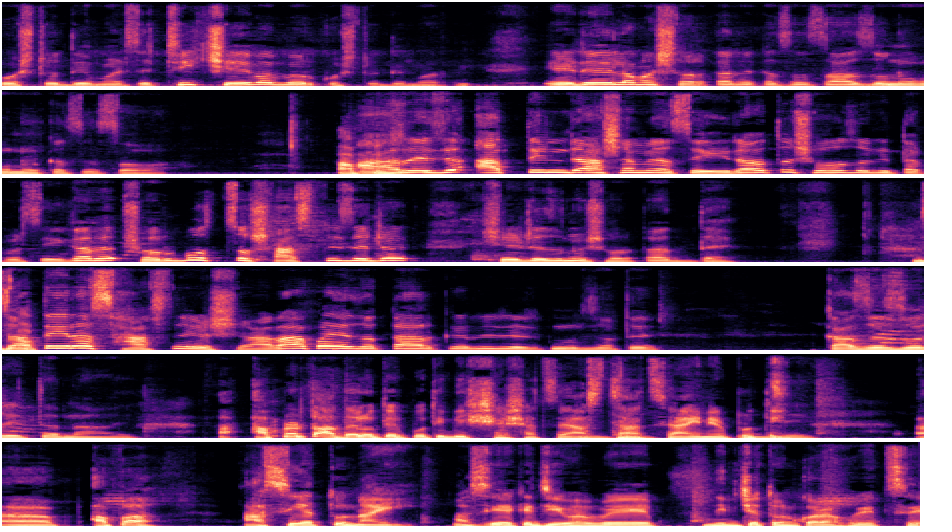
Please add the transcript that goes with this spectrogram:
কষ্ট দিয়ে মারছে ঠিক সেইভাবে ওর কষ্ট দিয়ে মারবি। এটাই হলো আমার সরকারের কাছে চাওয়া জনগণের কাছে চাওয়া। আর এই যে আর তিনটা আসামি আছে এরাও তো সহযোগিতা করছে। এখানে সর্বোচ্চ শাস্তি যেটা সেটা যেন সরকার দেয়। যাতে এরা শাস্তি সারা পায় যাতে আর কেউ যাতে কাজে জড়িত না হয় আপনার তো আদালতের প্রতি বিশ্বাস আছে আস্থা আছে আইনের প্রতি। আপা আসিয়া তো নাই। আসিয়াকে যেভাবে নির্যাতন করা হয়েছে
